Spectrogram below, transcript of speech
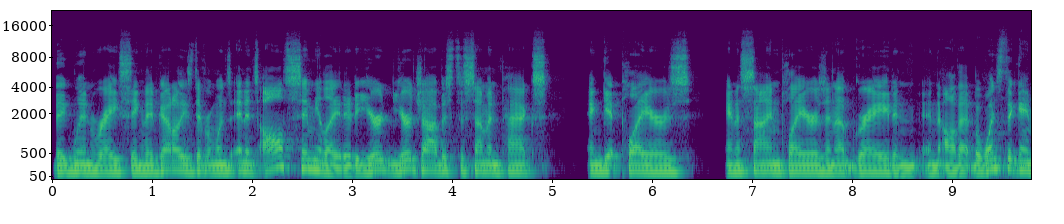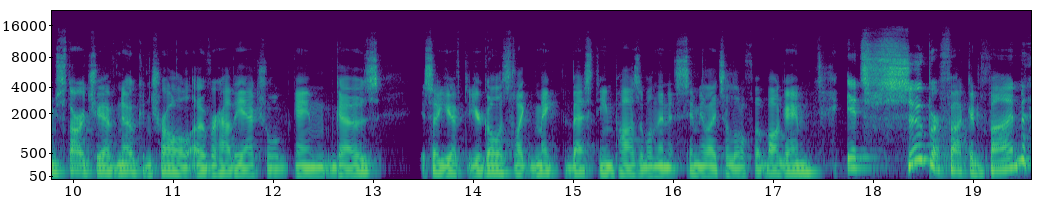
Big Win racing. They've got all these different ones, and it's all simulated. Your your job is to summon packs and get players and assign players and upgrade and, and all that. But once the game starts, you have no control over how the actual game goes. So you have to, your goal is to like make the best team possible, and then it simulates a little football game. It's super fucking fun.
